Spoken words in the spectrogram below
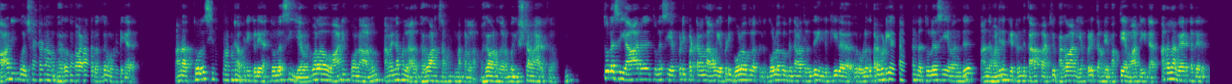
வாடி போச்சா பகவான வைக்க முடியாது. ஆனா துளசி மட்டும் அப்படி கிடையாது. துளசி எவ்வளவு வாடி போனாலும் நம்ம என்ன பண்ணலாம்? அது பகவானுக்கு சமர்ப்பணம் பண்ணலாம். பகவானுக்கு ரொம்ப இஷ்டமா இருக்கும். துளசி யாரு? துளசி எப்படிப்பட்டவங்க? அவங்க எப்படி கோலோகுலத்துல கோலோக பிருந்தாவனத்துல இருந்து இங்க கீழே ஒரு உலக மறுபடியும் அந்த துளசியை வந்து அந்த மனிதன் கிட்ட இருந்து காப்பாற்றி பகவான் எப்படி தன்னுடைய பக்தியை மாத்திக்கிட்டார்? அதெல்லாம் வேற கதை இருக்கு.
